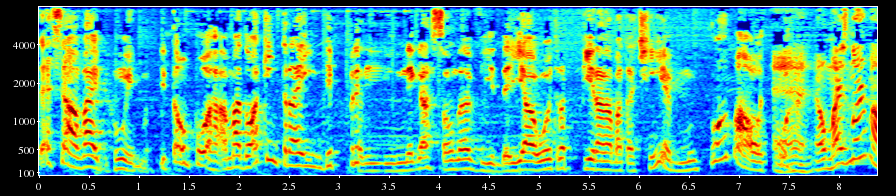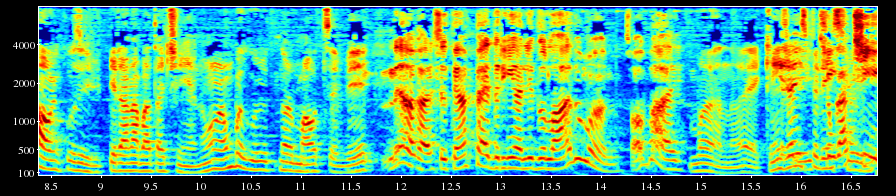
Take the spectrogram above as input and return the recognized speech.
deve ser uma vibe ruim, mano. Então, porra, a Madoka entrar em depressão, em negação da vida, e a outra pirar na batatinha é muito normal, porra. É, é o mais normal, inclusive, pirar na batatinha. Não é um bagulho normal de você ver. Né, velho? Você tem a pedrinha ali do lado, mano, só vai. Mano, é, quem já E tinha um experienciou gatinho.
